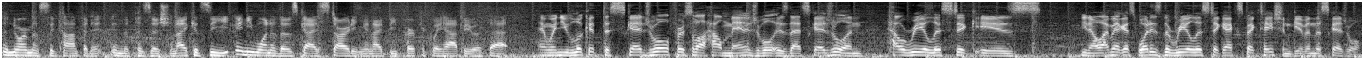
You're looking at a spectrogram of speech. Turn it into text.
enormously confident in the position. I could see any one of those guys starting, and I'd be perfectly happy with that. And when you look at the schedule, first of all, how manageable is that schedule, and how realistic is, you know, I mean, I guess what is the realistic expectation given the schedule?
